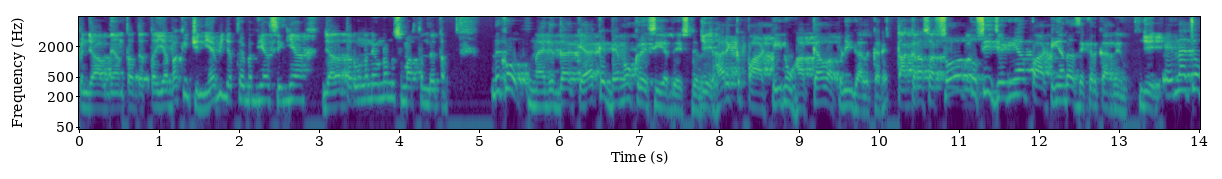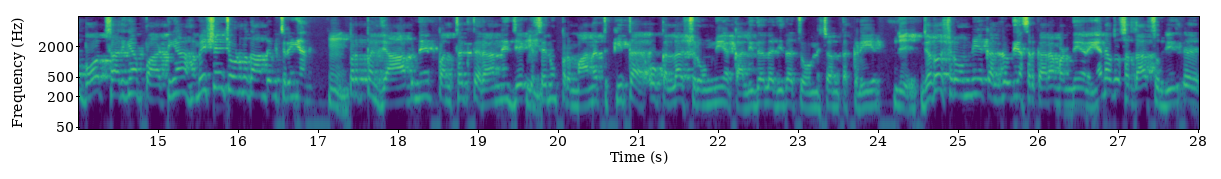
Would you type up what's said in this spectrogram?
ਪੰਜਾਬ ਦੇ ਤਾਂ ਦਿੱਤਾ ਹੀ ਆ। ਬਾਕੀ ਜਿੰਨੀਆਂ ਵੀ ਜਥੇਬੰਦੀਆਂ ਸੀਗੀਆਂ, ਜ਼ਿਆਦਾਤਰ ਉਹਨਾਂ ਨੇ ਉਹਨਾਂ ਨੂੰ ਸਮਰਥਨ ਦਿੱਤਾ। ਦੇਖੋ ਮੈਂ ਜਿੱਦਾਂ ਕਿਹਾ ਕਿ ਡੈਮੋਕ੍ਰੇਸੀ ਹੈ ਦੇਸ਼ ਦੇ। ਵਿੱਚ ਹਰ ਇੱਕ ਪਾਰਟੀ ਨੂੰ ਹੱਕ ਹੈ ਉਹ ਆਪਣੀ ਗੱਲ ਕਰੇ। ਟਾਕਰਾ ਸੋ ਸਖਤ ਤੁਸੀਂ ਜਿਹੜੀਆਂ ਪਾਰਟੀਆਂ ਦਾ ਜ਼ਿਕਰ ਕਰ ਰਹੇ ਹੋ ਇਹਨਾਂ ਚੋਂ ਬਹੁਤ ਸਾਰੀਆਂ ਪਾਰਟੀਆਂ ਹਮੇਸ਼ਾ ਹੀ ਚੋਣ ਮੈਦਾਨ ਦੇ ਵਿੱਚ ਰਹੀਆਂ ਨੇ। ਪਰ ਪੰਜਾਬ ਨੇ ਪੰਥਕ ਧਿਰਾਂ ਨੇ ਜੇ ਕਿਸੇ ਨੂੰ ਪ੍ਰਮਾਣਿਤ ਕੀਤਾ ਉਹ ਕੱਲਾ ਸ਼੍ਰੋਮਣੀ ਅਕਾਲੀ ਦਲ ਹੈ ਜਿਹਦਾ ਚੋਣ ਨਿਸ਼ਾਨ ਤੱਕੜੀ ਹੈ। ਜਦੋਂ ਸ਼੍ਰੋਮਣੀ ਅਕਾਲੀ ਦਲ ਦੀਆਂ ਸਰਕਾਰਾਂ ਬਣਦੀਆਂ ਰਹੀਆਂ ਨੇ ਉਦੋਂ ਸਰਦਾਰ ਸੁਰਜੀਤ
